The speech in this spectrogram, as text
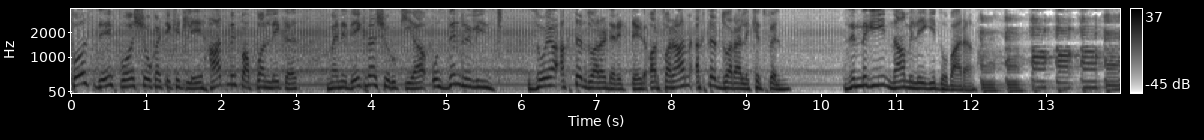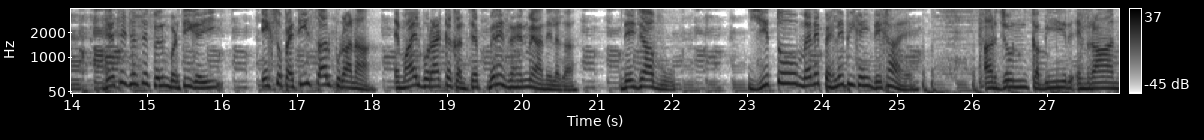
first day first show का टिकट ले हाथ में पॉपकॉर्न लेकर मैंने देखना शुरू किया उस दिन रिलीज्ड जोया अख्तर द्वारा डायरेक्टेड और फरहान अख्तर द्वारा लिखित फ़िल्म ज़िंदगी ना मिलेगी दोबारा। जैसे जैसे फ़िल्म बढ़ती गई 135 साल पुराना एमाइल बोराक का कंसेप्ट मेरे जहन में आने लगा। देजा वू ये तो मैंने पहले भी कहीं देखा है। अर्जुन कबीर इमरान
